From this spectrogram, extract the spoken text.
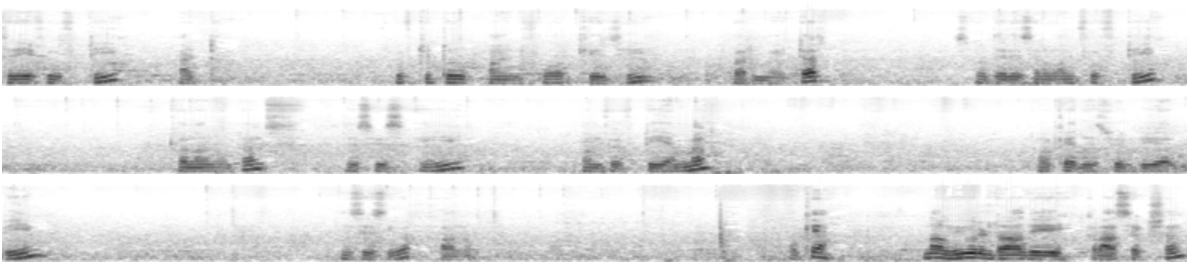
350 at 52.4 kg per meter. So there is a 150 kilonewtons this is E 150 mm okay this will be your beam. This is your column okay. Now we will draw the cross section.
